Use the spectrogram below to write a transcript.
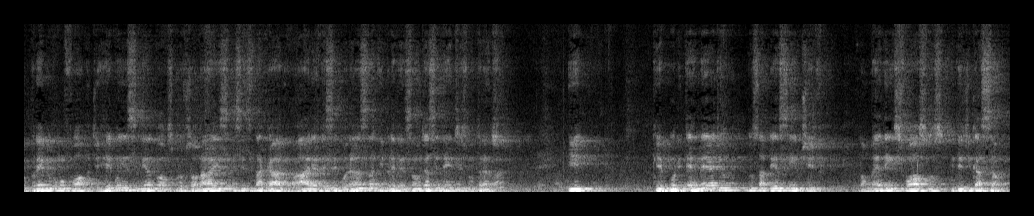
o prêmio como forma de reconhecimento aos profissionais que se destacaram na área de segurança e prevenção de acidentes no trânsito e que, por intermédio do saber científico, não medem esforços e dedicação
